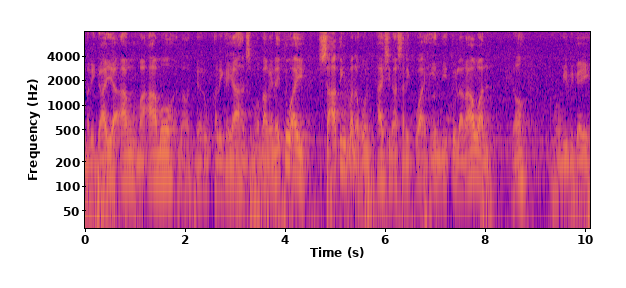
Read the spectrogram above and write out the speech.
Maligaya ang maamo, merong kaligayahan sa mga bagay. Na ito ay sa ating panahon ay sinasalikway, hindi ito larawan. No? magbibigay,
